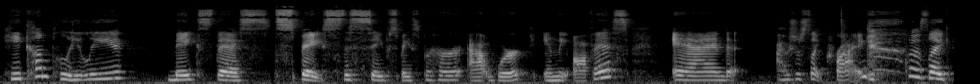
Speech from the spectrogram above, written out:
he completely makes this space, this safe space for her at work in the office. And I was just like crying. I was like,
